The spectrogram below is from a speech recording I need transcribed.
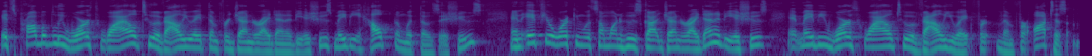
it's probably worthwhile to evaluate them for gender identity issues, maybe help them with those issues. And if you're working with someone who's got gender identity issues, it may be worthwhile to evaluate for them for autism.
